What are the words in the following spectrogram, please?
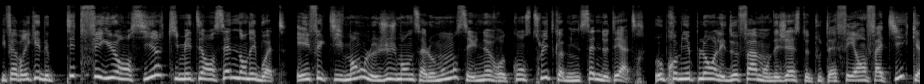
il fabriquait de petites figures en cire qui mettait en scène dans des boîtes. Et effectivement, le jugement de Salomon, c'est une œuvre construite comme une scène de théâtre. Au premier plan, les deux femmes ont des gestes tout à fait emphatiques,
